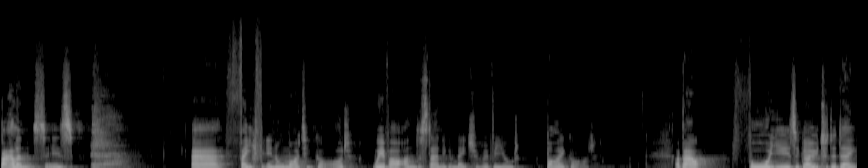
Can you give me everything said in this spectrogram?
balances our faith in Almighty God with our understanding of nature revealed by God. About four years ago to the day,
